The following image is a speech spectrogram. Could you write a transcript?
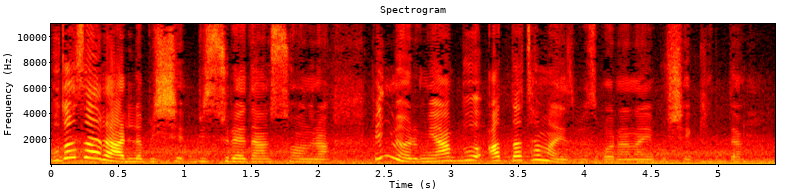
Bu da zararlı bir, şey, bir süreden sonra. Bilmiyorum ya bu atlatamayız biz koronayı bu şekilde.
